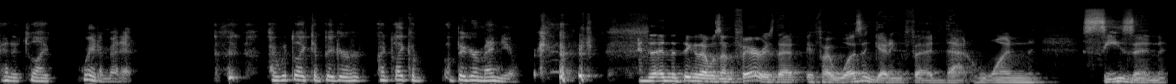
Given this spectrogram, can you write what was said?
And it's like, wait a minute. I would like a bigger, I'd like a, a bigger menu. and, the, and the thing that was unfair is that if I wasn't getting fed that one season,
